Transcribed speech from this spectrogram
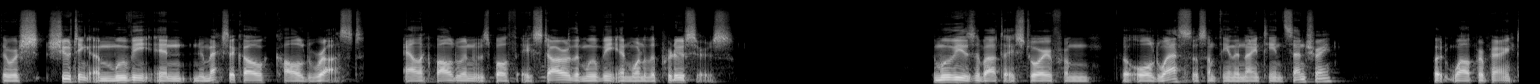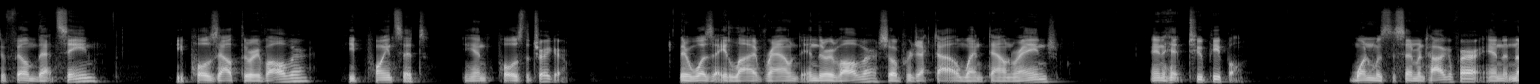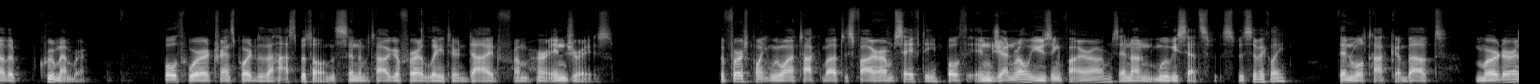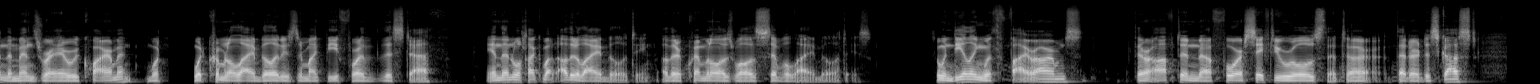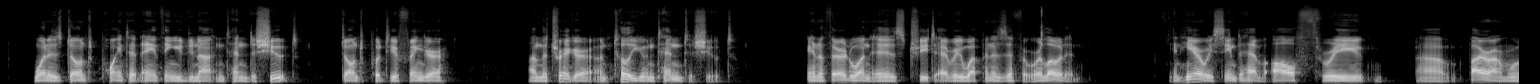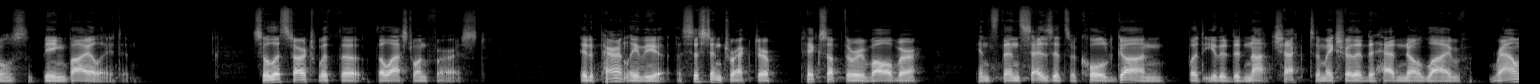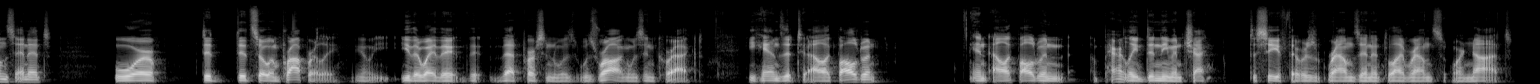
they were sh- shooting a movie in New Mexico called Rust. Alec Baldwin was both a star of the movie and one of the producers. The movie is about a story from the Old West, so something in the 19th century. But while preparing to film that scene, he pulls out the revolver, he points it, and pulls the trigger. There was a live round in the revolver, so a projectile went downrange and hit two people. One was the cinematographer and another crew member. Both were transported to the hospital, and the cinematographer later died from her injuries. The first point we want to talk about is firearm safety, both in general, using firearms, and on movie sets specifically. Then we'll talk about murder and the mens rea requirement, what, what criminal liabilities there might be for this death. And then we'll talk about other liability, other criminal as well as civil liabilities. So, when dealing with firearms, there are often uh, four safety rules that are, that are discussed. One is don't point at anything you do not intend to shoot. Don't put your finger on the trigger until you intend to shoot. And a third one is treat every weapon as if it were loaded. And here we seem to have all three uh, firearm rules being violated. So let's start with the, the last one first. It apparently, the assistant director picks up the revolver and then says it's a cold gun, but either did not check to make sure that it had no live rounds in it or did, did so improperly. You know, either way, they, they, that person was, was wrong, was incorrect. He hands it to Alec Baldwin, and Alec Baldwin apparently didn't even check to see if there was rounds in it, live rounds or not.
